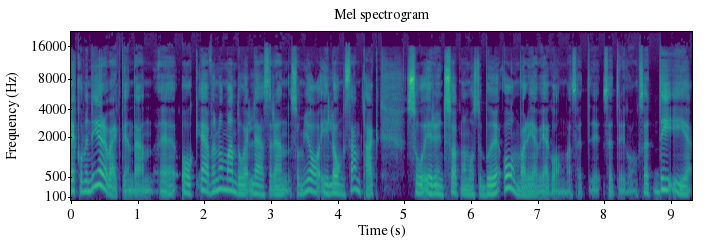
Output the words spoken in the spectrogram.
rekommenderar verkligen den. Eh, och även om man då läser den som jag i långsam takt så är det inte så att man måste börja om varje gång man sätter, sätter igång. Så det är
